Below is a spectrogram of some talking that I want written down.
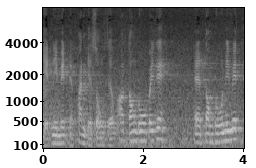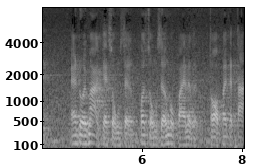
เห็นนิมิตเนี่ยท่านจะส่งเสริมเอาต้องดูไปสิต้องดูนิมิตโดยมากจะส่งเสริมพอส่งเสริมออกไปแล้วก็ต่อไปกับตา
